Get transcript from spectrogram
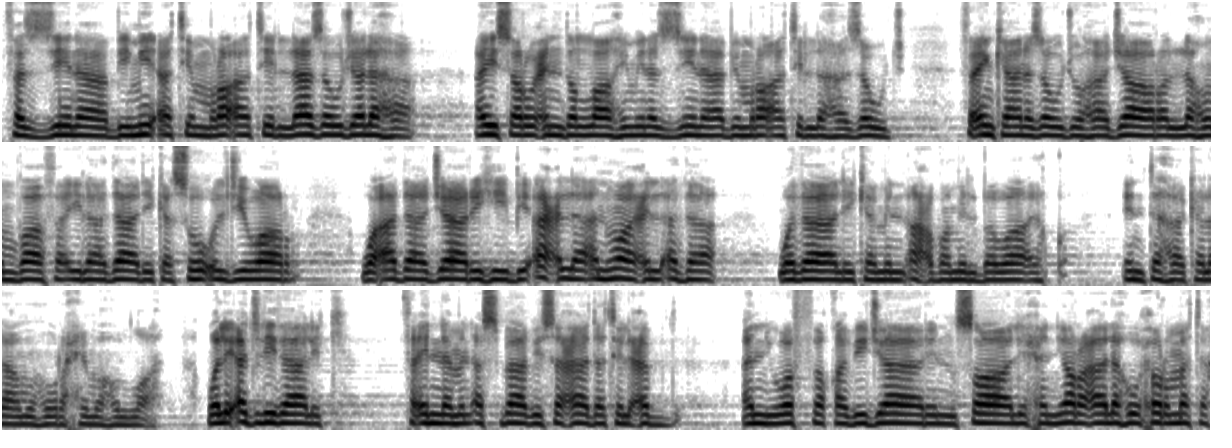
فالزنا بمئة امرأة لا زوج لها أيسر عند الله من الزنا بامرأة لها زوج. فإن كان زوجها جارا لهم ضاف إلى ذلك سوء الجوار وأذى جاره بأعلى أنواع الأذى وذلك من أعظم البوائق. انتهى كلامه رحمه الله. ولأجل ذلك فإن من أسباب سعادة العبد أن يوفق بجار صالح يرعى له حرمته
